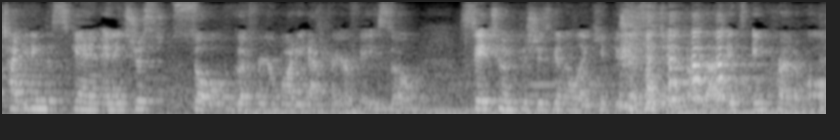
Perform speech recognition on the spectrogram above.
tightening the skin, and it's just so good for your body and for your face. So stay tuned because she's gonna like keep you guys updated on that. It's incredible.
